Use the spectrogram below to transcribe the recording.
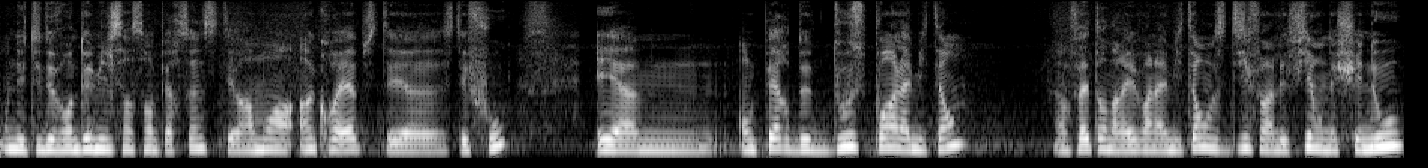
on était devant 2500 personnes. C'était vraiment incroyable, c'était fou. Et on perd de 12 points à la mi-temps. En fait, en arrivant à la mi-temps, on se dit, les filles, on est chez nous.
